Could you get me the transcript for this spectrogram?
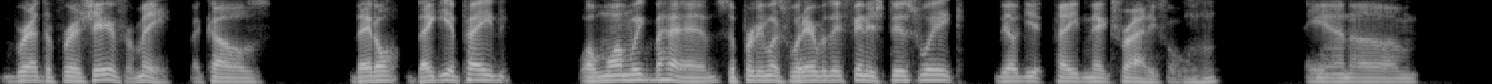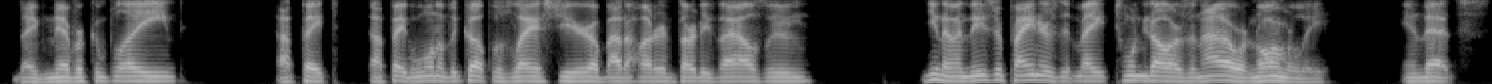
breath of fresh air for me because they don't, they get paid well, one week behind. So pretty much whatever they finish this week, they'll get paid next Friday for. Mm-hmm. And, um, they've never complained. I paid I paid one of the couples last year about 130,000. You know, and these are painters that make $20 an hour normally. And that's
